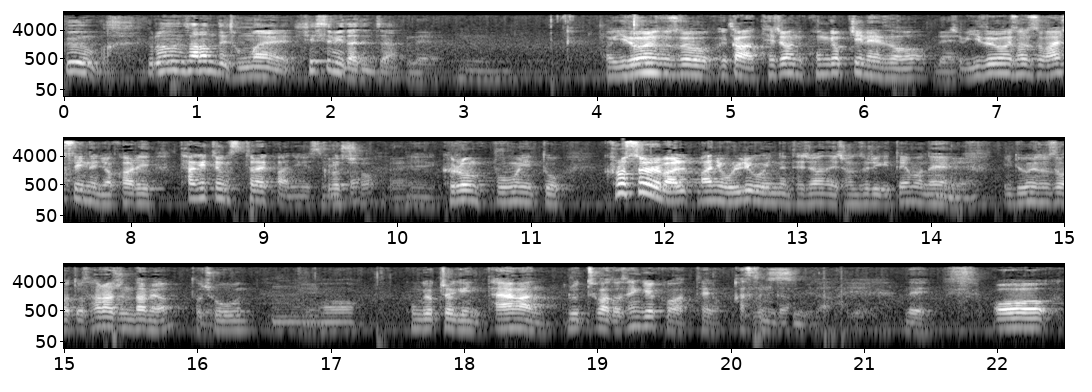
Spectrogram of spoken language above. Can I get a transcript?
그 하, 그런 사람들 정말 싫습니다 진짜. 네. 어, 이도현 선수, 그러니까 대전 공격진에서 네. 지금 이도현 선수가 할 수 있는 역할이 타겟형 스트라이커 아니겠습니까? 그렇죠. 네. 예, 그런 부분이 또 크로스를 말- 많이 올리고 있는 대전의 전술이기 때문에 네. 이도현 선수가 또 살아준다면 더 네. 좋은 음. 어, 공격적인 다양한 루트가 더 생길 것 같아요. 같습니다. 그렇습니다. 예. 네. 어,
